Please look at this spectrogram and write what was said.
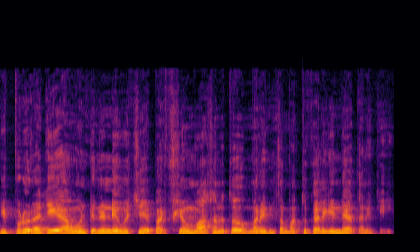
ఇప్పుడు రజియా ఒంటి నుండి వచ్చే పర్ఫ్యూమ్ వాసనతో మరింత మత్తు కలిగింది అతనికి.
